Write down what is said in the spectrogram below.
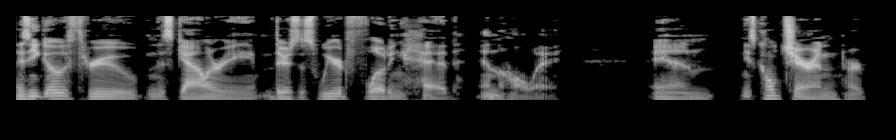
as you go through this gallery, there's this weird floating head in the hallway. And he's called Charon or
